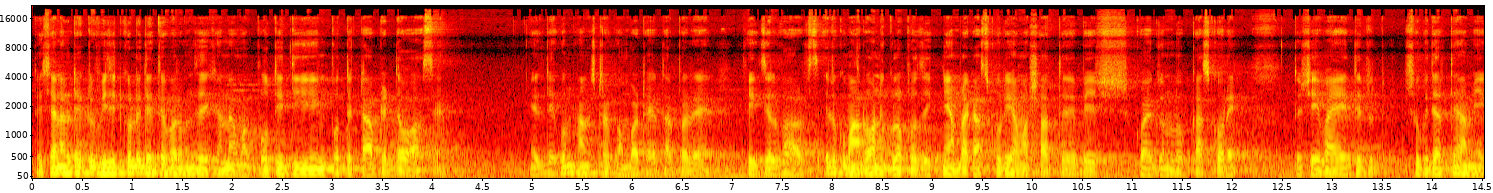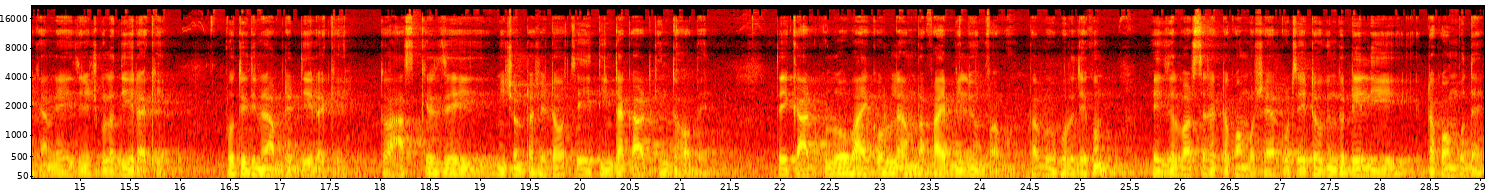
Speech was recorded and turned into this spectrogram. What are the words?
তো চ্যানেলটা একটু ভিজিট করলে দেখতে পারবেন যে এখানে আমার প্রতিদিন প্রত্যেকটা আপডেট দেওয়া আছে। এই দেখুন হামস্টার কম্বাটে তারপরে পিক্সেল ভার্স এরকম আরও অনেকগুলো প্রজেক্ট নিয়ে আমরা কাজ করি। আমার সাথে বেশ কয়েকজন লোক কাজ করে। তো সেই ভাইদের সুবিধার্থে আমি এখানে এই জিনিসগুলো দিয়ে রাখি। প্রতিদিনের আপডেট দিয়ে রাখি। তো আজকের যেই মিশনটা সেটা হচ্ছে এই তিনটা কার্ড কিনতে হবে। তো এই কার্ডগুলো বাই করলে আমরা ফাইভ মিলিয়ন পাবো। তারপর উপরে দেখুন এক্সেল ভার্সের একটা কম্বো শেয়ার করছে, এটাও কিন্তু ডেলি একটা কম্বো দেয়।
